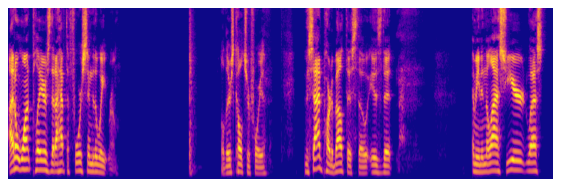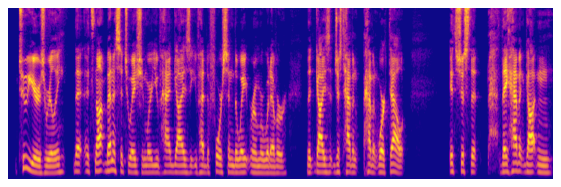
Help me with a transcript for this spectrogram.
I don't want players that I have to force into the weight room. Well, there's culture for you. The sad part about this, though, is that, I mean, in the last year, last two years, really, that it's not been a situation where you've had guys that you've had to force into the weight room or whatever, that guys that just haven't haven't worked out. It's just that they haven't gotten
